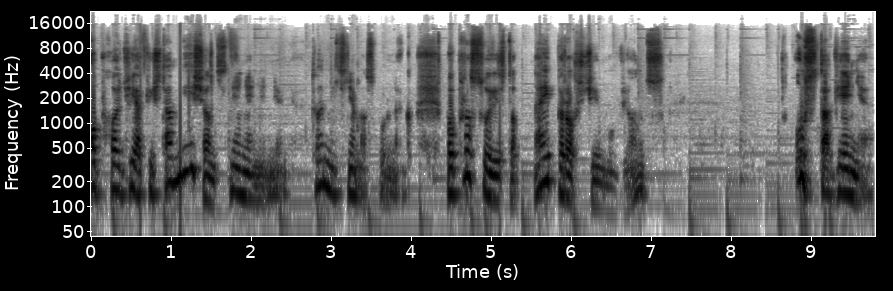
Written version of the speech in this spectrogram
obchodzi jakiś tam miesiąc. Nie, nie, nie, nie, nie. To nic nie ma wspólnego. Po prostu jest to najprościej mówiąc ustawienie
